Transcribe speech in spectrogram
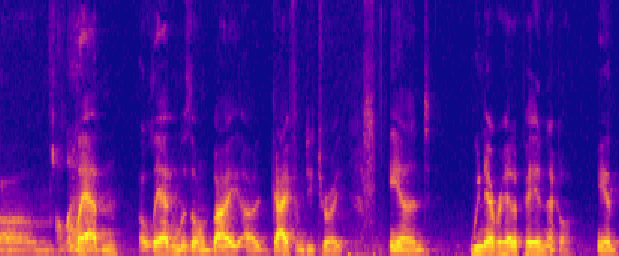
um, Aladdin. Aladdin. Aladdin was owned by a guy from Detroit, and we never had to pay a nickel. And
